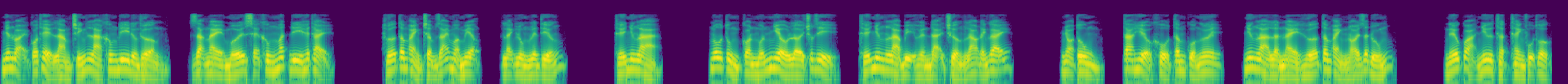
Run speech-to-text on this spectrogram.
Nhân loại có thể làm chính là không đi đường thường, dạng này mới sẽ không mất đi hết thảy. Hứa tâm ảnh chậm rãi mở miệng, lạnh lùng lên tiếng. Thế nhưng là, nô tùng còn muốn nhiều lời chút gì, thế nhưng là bị huyền đại trưởng lao đánh gãy. Nhỏ tùng, ta hiểu khổ tâm của ngươi, nhưng là lần này hứa tâm ảnh nói rất đúng nếu quả như thật thành phụ thuộc,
